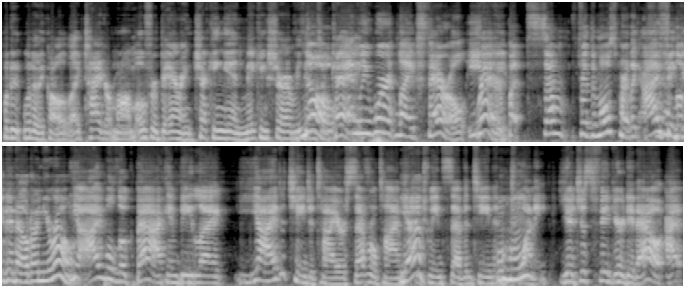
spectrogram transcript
what do, what do they call it? Like, tiger mom, overbearing, checking in, making sure everything's no okay. and we weren't like feral either Right. but some for the most part like i figured look, it out on your own. Yeah, I will look back and be like, yeah, I had to change a tire several times Yeah. between 17 and mm-hmm. 20. You just figured it out. I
